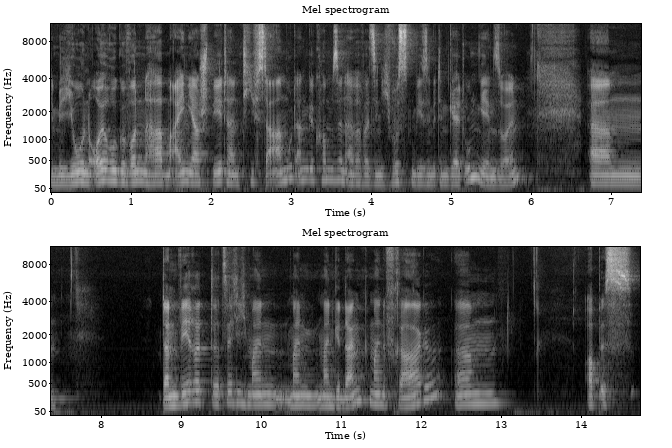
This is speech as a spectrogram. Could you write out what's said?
eine Million Euro gewonnen haben, ein Jahr später in tiefster Armut angekommen sind, einfach weil sie nicht wussten, wie sie mit dem Geld umgehen sollen, ähm, dann wäre tatsächlich mein, mein, mein Gedanke, meine Frage, ähm, ob es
